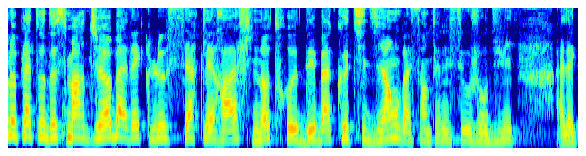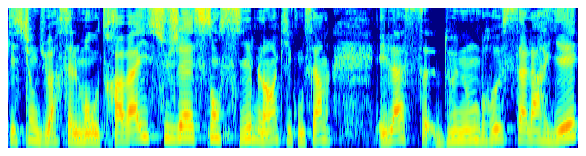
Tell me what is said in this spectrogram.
Le plateau de Smart Job avec le Cercle RH, notre débat quotidien. On va s'intéresser aujourd'hui à la question du harcèlement au travail, sujet sensible hein, qui concerne hélas de nombreux salariés.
